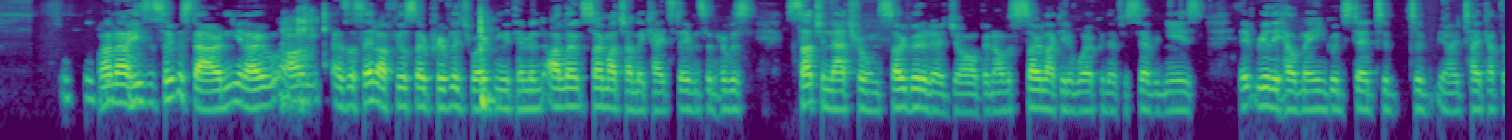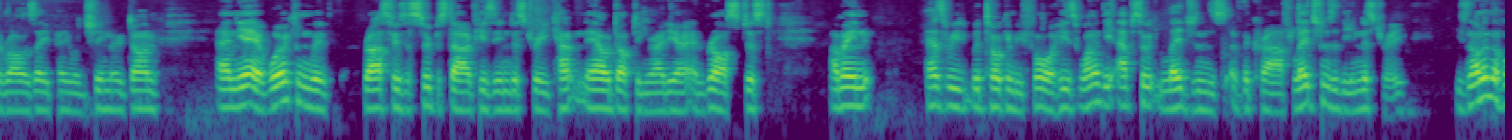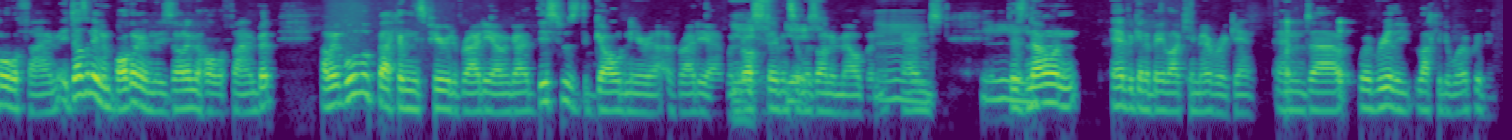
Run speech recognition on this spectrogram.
well, no, he's a superstar, and you know, I'm, as I said, I feel so privileged working with him, and I learned so much under Kate Stevenson, who was such a natural and so good at her job, and I was so lucky to work with her for seven years. It really held me in good stead to to you know take up the role as EP when she moved on, and yeah, working with Russ, who's a superstar of his industry, now adopting radio, and Ross, just, I mean, as we were talking before, he's one of the absolute legends of the craft, legends of the industry He's not in the Hall of Fame. It doesn't even bother him that he's not in the Hall of Fame. But I mean, we'll look back in this period of radio and go, this was the golden era of radio when yes, Ross Stevenson yes. was on in Melbourne. Mm. And mm. there's no one ever going to be like him ever again. And uh, we're really lucky to work with him.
